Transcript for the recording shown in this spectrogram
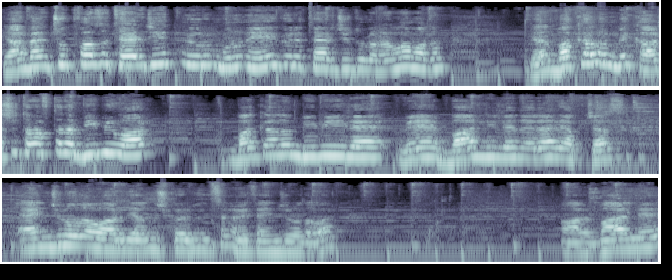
Yani ben çok fazla tercih etmiyorum. Bunu neye göre tercih ediyorlar anlamadım. Yani bakalım bir karşı tarafta da Bibi var. Bakalım Bibi ile ve Barley ile neler yapacağız. Angelo da vardı yanlış görmediysem. Evet Angelo da var. Abi Barley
